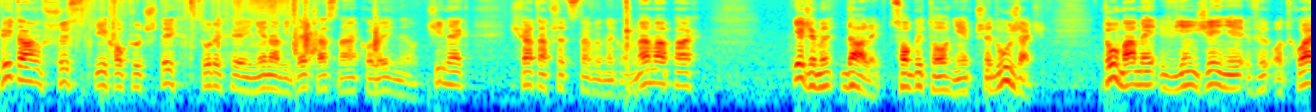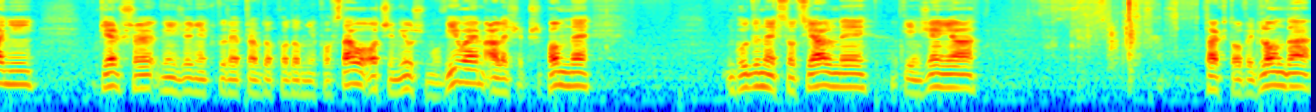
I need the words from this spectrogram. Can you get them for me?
Witam wszystkich, oprócz tych, których nienawidzę. Czas na kolejny odcinek świata przedstawionego na mapach. Jedziemy dalej, co by to nie przedłużać. Tu mamy więzienie w Otchłani. Pierwsze więzienie, które prawdopodobnie powstało, o czym już mówiłem, ale się przypomnę. Budynek socjalny więzienia. Tak to wygląda.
